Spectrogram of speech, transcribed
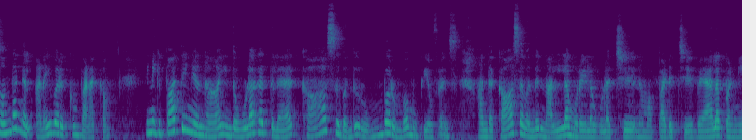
சொந்தங்கள் அனைவருக்கும் வணக்கம். இன்றைக்கி பார்த்தீங்கன்னா இந்த உலகத்தில் காசு வந்து ரொம்ப ரொம்ப முக்கியம் ஃப்ரெண்ட்ஸ் அந்த காசை வந்து நல்ல முறையில் உழைச்சி நம்ம படித்து வேலை பண்ணி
